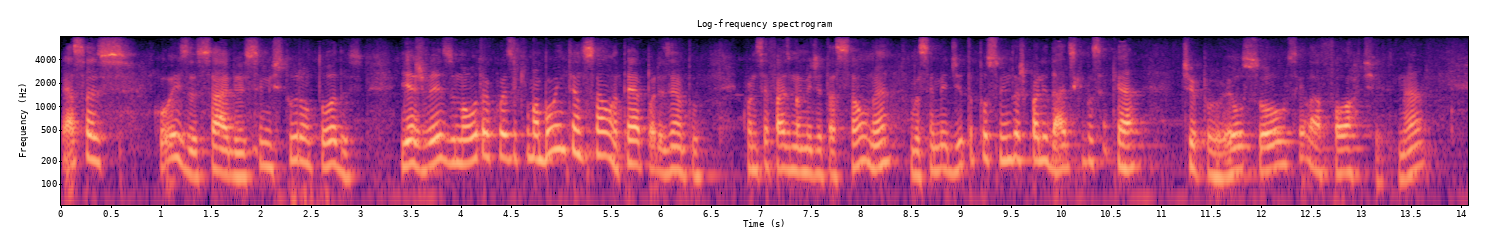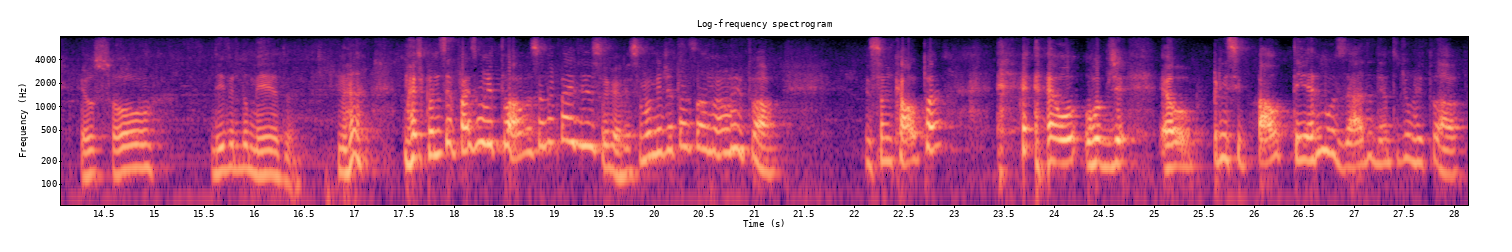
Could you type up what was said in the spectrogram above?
essas coisas, sabe, se misturam todas. E às vezes uma outra coisa que uma boa intenção até, por exemplo, quando você faz uma meditação, né, você medita possuindo as qualidades que você quer. Tipo, eu sou, sei lá, forte, né? Eu sou livre do medo, né? Mas quando você faz um ritual, você não faz isso, cara. Isso é uma meditação, não é um ritual. E Sankalpa é o, o, é o principal termo usado dentro de um ritual.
